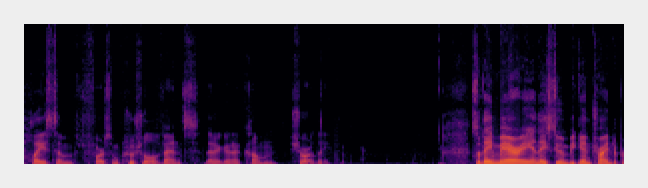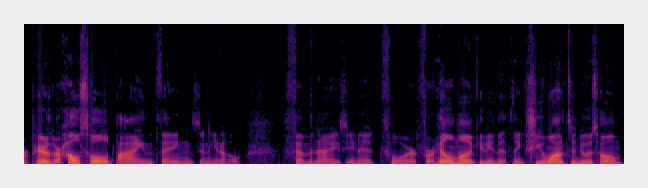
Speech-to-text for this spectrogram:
place him for some crucial events that are going to come shortly. So they marry and they soon begin trying to prepare their household, buying things and you know, feminizing it for for Hilma, getting the things she wants into his home.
